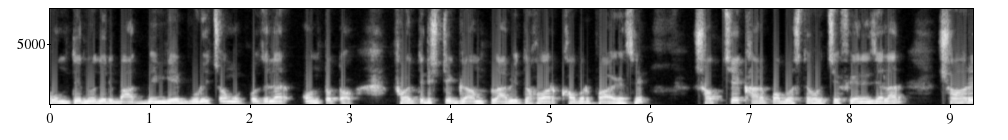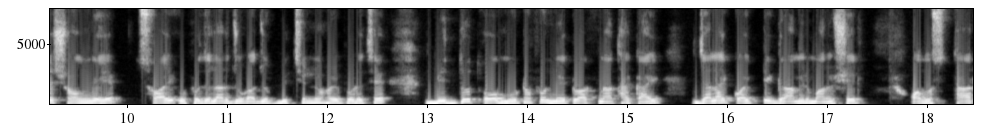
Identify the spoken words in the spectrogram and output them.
গোমতী নদীর বাঁধ ভেঙে বুড়িচং উপজেলার অন্তত পঁয়ত্রিশটি গ্রাম প্লাবিত হওয়ার খবর পাওয়া গেছে। সবচেয়ে খারাপ অবস্থা হচ্ছে ফেনী জেলার। শহরের সঙ্গে ছয় উপজেলার যোগাযোগ বিচ্ছিন্ন হয়ে পড়েছে। বিদ্যুৎ ও মুঠোফোন নেটওয়ার্ক না থাকায় জেলায় কয়েকটি গ্রামের মানুষের অবস্থার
